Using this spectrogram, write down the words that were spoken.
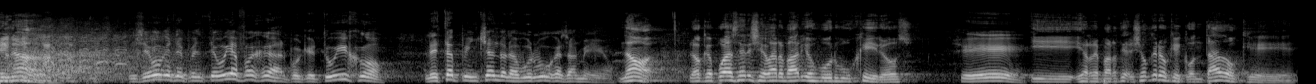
Y no. Dice, vos que te, te voy a fajar porque tu hijo le está pinchando las burbujas al mío. No, lo que puede hacer es llevar varios burbujeros Sí. y, y repartir. Yo creo que he contado que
